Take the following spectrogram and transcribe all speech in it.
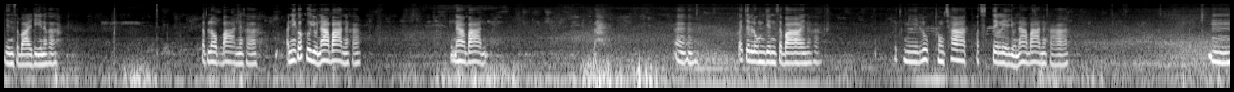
เย็นสบายดีนะคะรอบรอบๆบ้านนะคะ อันนี้ก็คืออยู่หน้าบ้านนะคะ หน้าบ้านอ่าก็จะลมเย็นสบายนะคะ ก็จะมีรูปธงชาติออสเตรเลียอยู่หน้าบ้านนะคะ อืม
